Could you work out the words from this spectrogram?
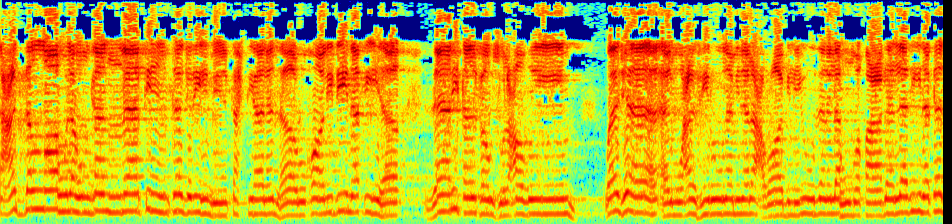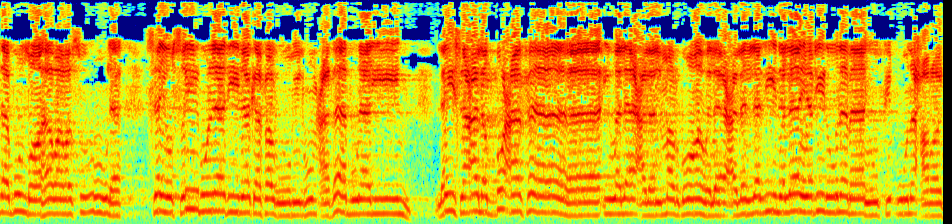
أعد الله لهم جنات تجري من تحتها الأنهار خالدين فيها. ذلك الفوز العظيم. وجاء المعافرون من الأعراب ليوذن لهم وقعد الذين كذبوا الله ورسوله. سيصيب الذين كفروا منهم عذاب أليم. ليس على الضعفاء ولا على المرضى ولا على الذين لا يجدون ما ينفقون حرج.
